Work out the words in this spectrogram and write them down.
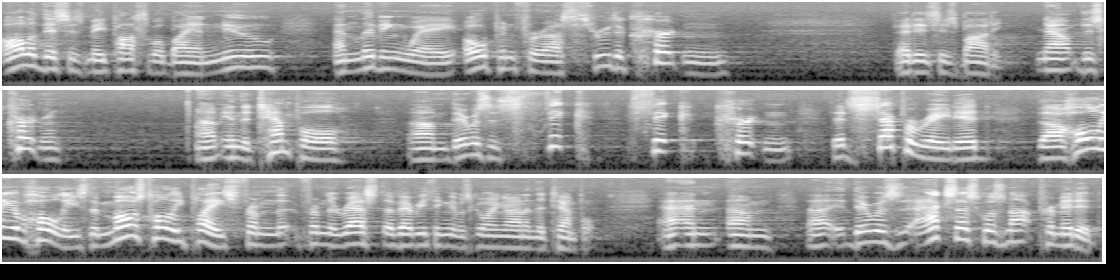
all of this is made possible by a new and living way open for us through the curtain that is his body. Now, this curtain um, in the temple, um, there was this thick, thick curtain that separated the Holy of Holies, the most holy place, from the, from the rest of everything that was going on in the temple. And um, uh, there was access was not permitted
